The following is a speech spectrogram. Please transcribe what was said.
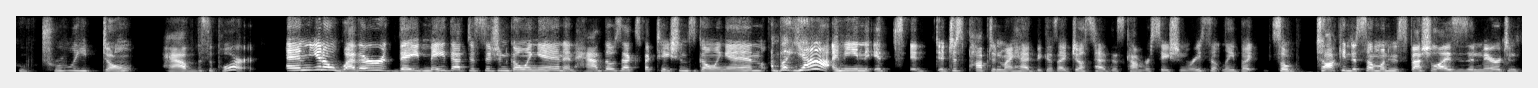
who truly don't have the support and you know whether they made that decision going in and had those expectations going in. But yeah i mean it, it it just popped in my head because i just had this conversation recently. But so talking to someone who specializes in marriage and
